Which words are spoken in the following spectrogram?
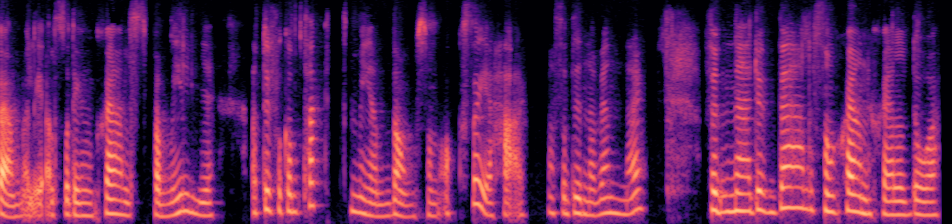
family, alltså din själsfamilj, att du får kontakt med dem som också är här, alltså dina vänner. För när du väl som stjärnsjäl då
